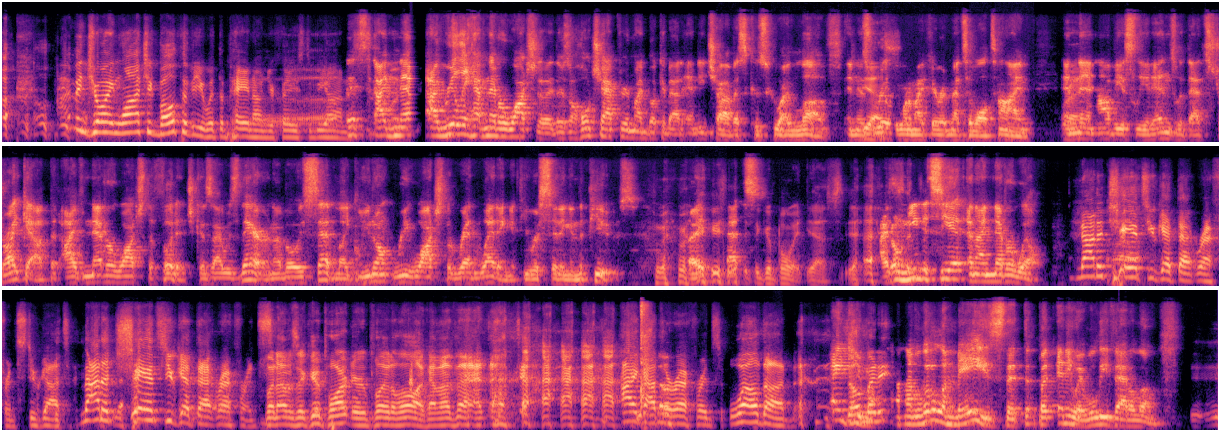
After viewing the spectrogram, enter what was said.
I'm enjoying watching both of you with the pain on your face. To be uh, honest, It's, I've ne- I really have never watched it. There's a whole chapter in my book about Endy Chavez, because who I love and is Yes. really one of my favorite Mets of all time. And Right. then obviously it ends with that strikeout, but I've never watched the footage because I was there, and I've always said like you don't rewatch the Red Wedding if you were sitting in the pews. right? That's- That's a good point. Yes. Yeah. I don't need to see it, and I never will. Not a chance you get that reference, Stugotz. Not a chance you get that reference. But I was a good partner who played along. How about that? I got the reference. Well done. Thank So you. many- I'm a little amazed that, but anyway, we'll leave that alone.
